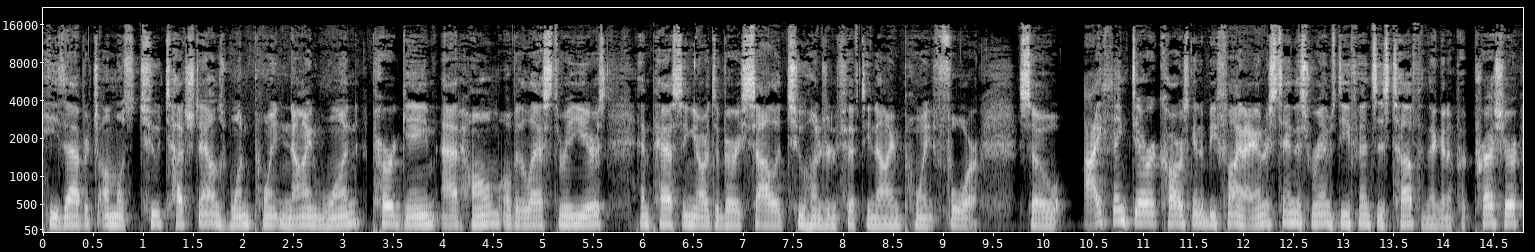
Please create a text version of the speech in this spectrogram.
He's averaged almost two touchdowns, 1.91 per game at home over the last three years, and passing yards a very solid 259.4. So I think Derek Carr is going to be fine. I understand this Rams defense is tough and they're going to put pressure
